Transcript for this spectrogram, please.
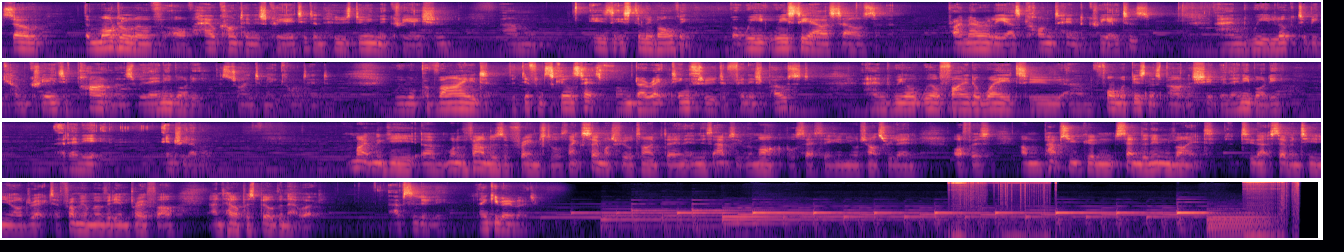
So the model of, of how content is created and who's doing the creation um, is, is still evolving. But we, we see ourselves primarily as content creators and we look to become creative partners with anybody that's trying to make content. We will provide the different skill sets from directing through to finished post and we'll, we'll find a way to um, form a business partnership with anybody at any entry level. Mike McGee, um, one of the founders of Framestore, thanks so much for your time today in, in this absolutely remarkable setting in your Chancery Lane office. Um, perhaps you can send an invite to that 17 year old director from your Movidiam profile and help us build the network. Absolutely. Thank you very much.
